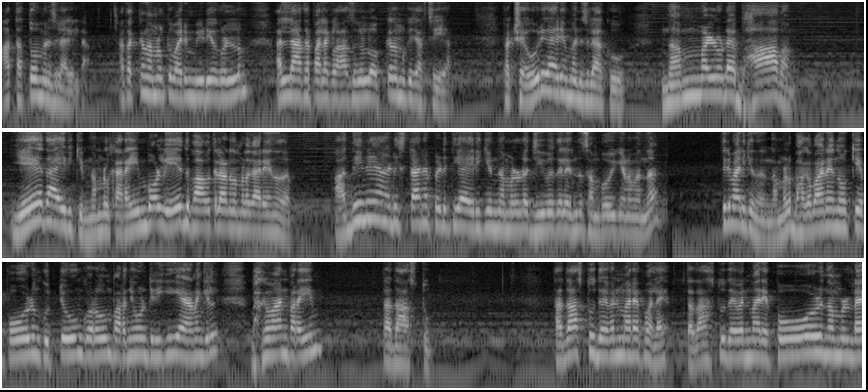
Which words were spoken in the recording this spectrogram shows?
ആ തത്വം മനസ്സിലാകില്ല. അതൊക്കെ നമുക്ക് വരും വീഡിയോകളിലും അല്ലാതെ പല ക്ലാസ്സുകളിലും ഒക്കെ നമുക്ക് ചർച്ച ചെയ്യാം. പക്ഷേ ഒരു കാര്യം മനസ്സിലാക്കൂ. നമ്മളുടെ ഭാവം ഏതായിരിക്കും? നമ്മൾ കരയുമ്പോൾ ഏത് ഭാവത്തിലാണ് നമ്മൾ കരയുന്നത്? അതിനെ അടിസ്ഥാനപ്പെടുത്തിയായിരിക്കും നമ്മളുടെ ജീവിതത്തിൽ എന്ത് സംഭവിക്കണമെന്ന് തീരുമാനിക്കുന്നത്. നമ്മൾ ഭഗവാനെ നോക്കി എപ്പോഴും കുറ്റവും കുറവും പറഞ്ഞുകൊണ്ടിരിക്കുകയാണെങ്കിൽ ഭഗവാൻ പറയും തഥാസ്തു തഥാസ്തു ദേവന്മാരെ പോലെ തഥാസ്തു ദേവന്മാർ എപ്പോഴും നമ്മളുടെ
